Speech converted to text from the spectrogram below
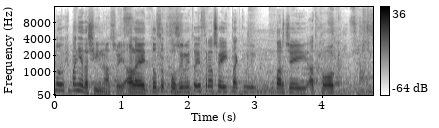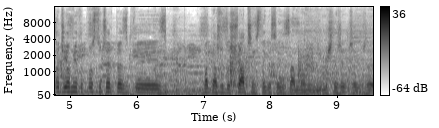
no chyba nie da się inaczej, ale to co tworzymy to jest raczej tak bardziej ad hoc. Jeśli chodzi o mnie, to po prostu czerpię z, y, z bagażu doświadczeń, z tego, co jest za mną i myślę, że, że, że y,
